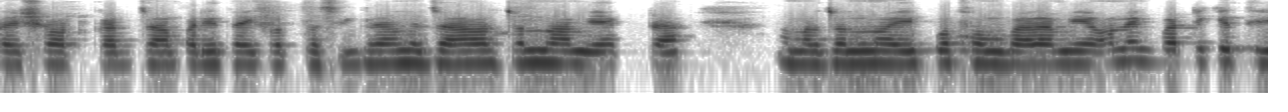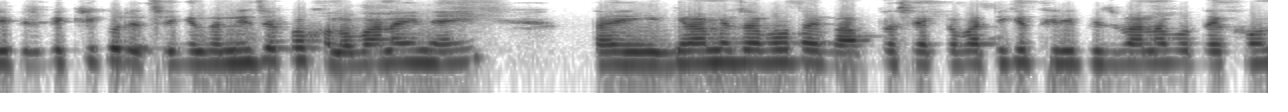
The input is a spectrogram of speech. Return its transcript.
তাই শর্টকাট যা পারি তাই করতেছি। গ্রামে যাওয়ার জন্য আমি একটা, আমার জন্য এই প্রথমবার আমি অনেক বাটিকে থ্রি পিস বিক্রি করেছি, কিন্তু নিজে কখনো বানাই নাই। তাই গ্রামে যাব, তাই ভাবতেছি একটা বাটিকে থ্রি পিস বানাবো। দেখুন,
